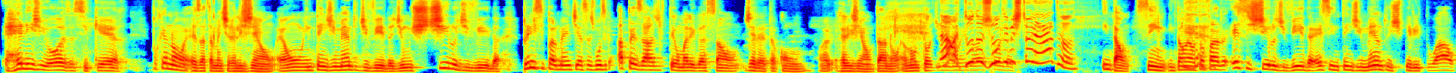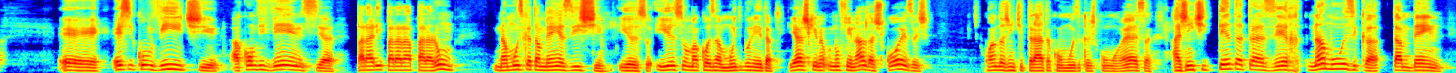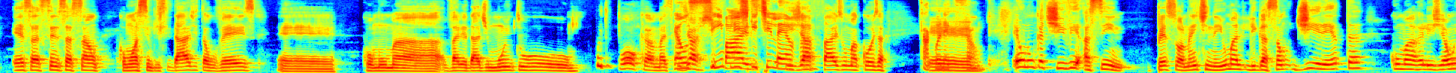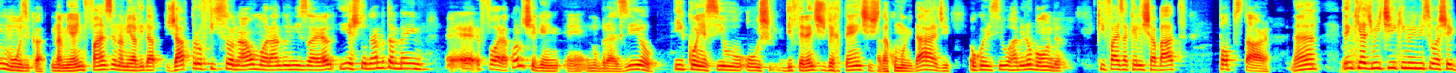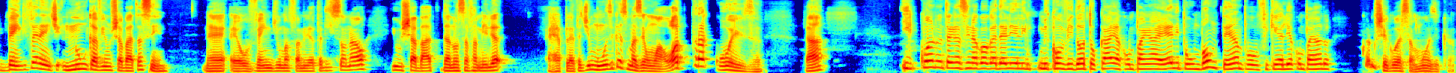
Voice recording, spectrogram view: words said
religiosa sequer, porque não é exatamente religião, é um entendimento de vida, de um estilo de vida, principalmente essas músicas, apesar de ter uma ligação direta com a religião, tá? Não, eu não tô Não, é tudo junto e coisa. misturado. Então, sim. Então, eu estou falando, esse estilo de vida, esse entendimento espiritual, é, esse convite, a convivência, parari, parará, pararum, na música também existe isso. E isso é uma coisa muito bonita. E acho que no, no final das coisas, quando a gente trata com músicas como essa, a gente tenta trazer na música também essa sensação, como uma simplicidade, talvez, é, como uma variedade muito muito pouca, mas que É o já simples faz, que te leva. que já faz uma coisa A É, conexão. eu nunca tive, assim, pessoalmente, nenhuma ligação direta com uma religião e música. Na minha infância, na minha vida já profissional, morando em Israel e estudando também eh, fora. Quando cheguei eh, no Brasil e conheci o- os diferentes vertentes da comunidade, eu conheci o Rabino Bonder, que faz aquele Shabbat popstar, né? Tem que admitir que no início eu achei bem diferente. Nunca vi um Shabbat assim né? Eu venho de uma família tradicional e o Shabat da nossa família é repleta de músicas, mas é uma outra coisa, tá? E quando eu entrei na sinagoga dele, ele me convidou a tocar e acompanhar ele por um bom tempo. Eu fiquei ali acompanhando. Quando chegou essa música,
